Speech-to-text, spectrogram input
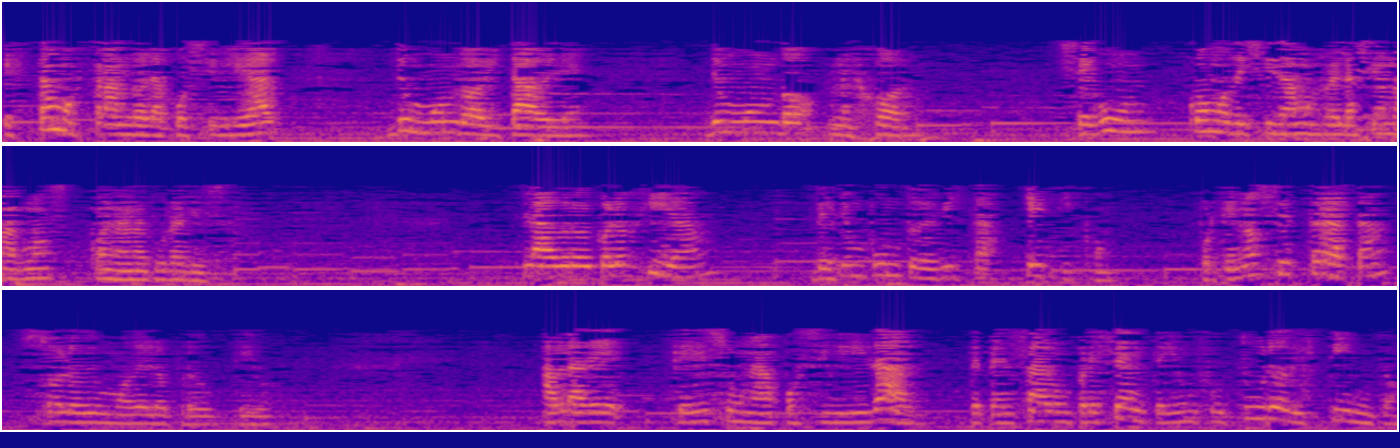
está mostrando la posibilidad de un mundo habitable, de un mundo mejor, según cómo decidamos relacionarnos con la naturaleza? La agroecología desde un punto de vista ético, porque no se trata solo de un modelo productivo. Habla de que es una posibilidad de pensar un presente y un futuro distinto,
